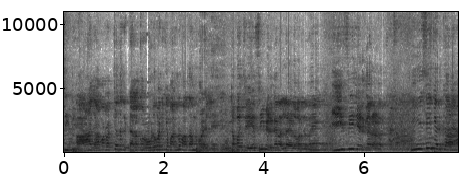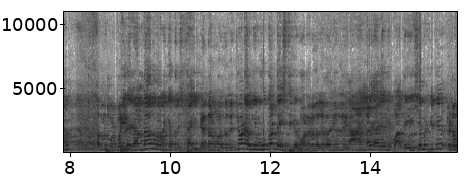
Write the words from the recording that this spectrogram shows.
സി ബി? ആ ഞാൻ പറഞ്ഞ ഒറ്റ കിട്ടാലൊക്കെ റോഡ് പണിക്ക് മണ്ണ് വാങ്ങാൻ പോയല്ലേ? കുട്ടപ്പ ജെ സി ബി എടുക്കാനല്ല അയാൾ പറഞ്ഞത്. ഇ സി ജി എടുക്കാനാണ്. ഇ സി ജി എടുക്കാനാ? അതുകൊണ്ട് പിന്നെ രണ്ടാമത് പറഞ്ഞെങ്കിൽ അത്ര ഇഷ്ടമായി എന്താണ് പറഞ്ഞത്? ഇങ്ങോട്ട് ഇറങ്ങി മൂത്രം ടേസ്റ്റ് ചെയ്യണം. വളരെ നല്ല കാര്യമല്ലേ? നല്ല കാര്യം ദേഷ്യം പിടിച്ചിട്ട് എടോ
